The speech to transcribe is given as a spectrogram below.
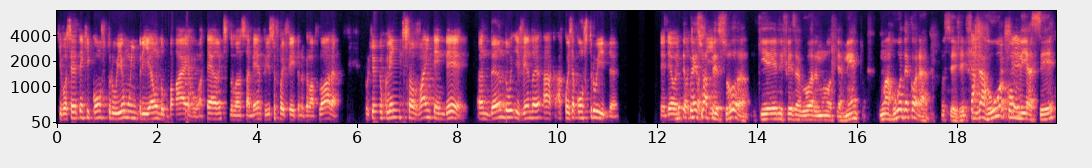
que você tem que construir um embrião do bairro até antes do lançamento, isso foi feito no Vila Flora, porque o cliente só vai entender andando e vendo a, a coisa construída. Entendeu? Então, eu conheço tipo assim... uma pessoa que ele fez agora no loteamento uma rua decorada. Ou seja, ele fez a rua como ia ser.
